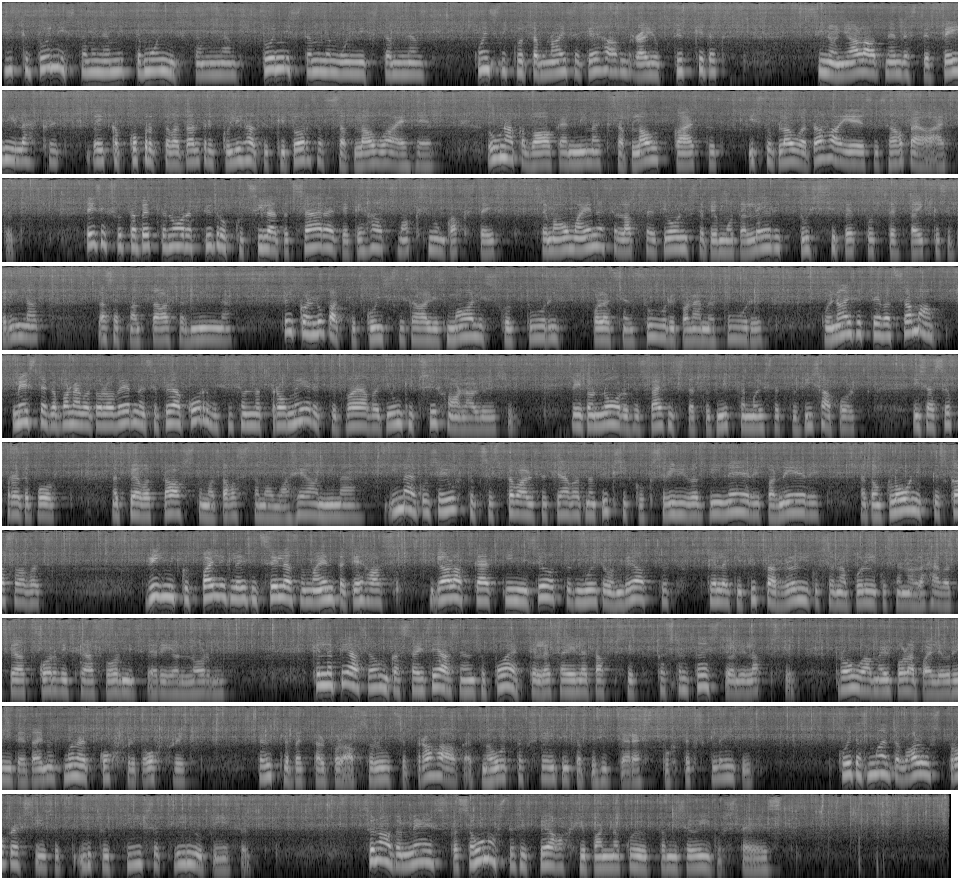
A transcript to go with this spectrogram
mitte tunnistamine, mitte munnistamine, tunnistamine, munnistamine. kunstnik võtab naise keha, raiub tükkideks. siin on jalad, nendest teeb veinilähkrid, lõikab koprutava taldriku lihatüki torsost, saab lauaehe. õunaga vaagen nimeks saab laud kaetud, istub laua taha, Jeesuse habe aetud. teiseks võtab ette noored tüdrukud, siledad sääred ja kehad, maksimum kaksteist. tema oma eneselapsed joonistab ja modelleerib tussi, peput, teeb väikesed rinnad laseb fantaasial minna. kõik on lubatud kunstisaalis, maalis, skulptuuris, pole tsensuuri, paneme puuri. kui naised teevad sama, meestega panevad Olovernese pea korvi, siis on nad traumeeritud, vajavad Jungi psühhoanalüüsi. Neid on nooruses vägistatud, mitte mõistetud isa poolt, isa sõprade poolt. Nad peavad taastuma, taastama oma hea nime. ime, kui see juhtub, sest tavaliselt jäävad nad üksikuks, rivivad vineeri, paneeri. Nad on kloonid, kes kasvavad rihmikud, pallikleidid seljas omaenda kehas, jalad-käed kinni seotud, muidu on veatud, kellegi tütar rõlgusena, põlgusena lähevad pead korvis, heas vormis, veri on normis. kelle pea see on, kas sa ei tea, see on su poeg, kelle sa eile tapsid, kas tal tõesti oli lapsi? proua, meil pole palju riideid, ainult mõned kohvrid, ohvrid. ta ütleb, et tal pole absoluutselt raha, aga et me ootaks veidi, ta pühib verest puhtaks kleidid kuidas mõelda valust progressiivselt, intuitiivselt, linnutiivselt. Sõnad on ees, kas sa unustasid pea ahju panna kujutamise õiguste eest?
